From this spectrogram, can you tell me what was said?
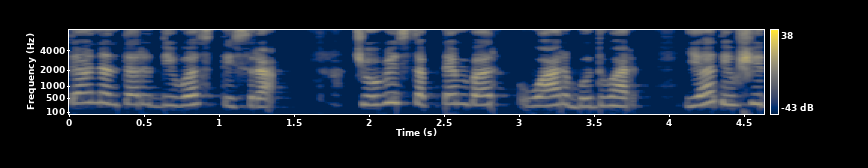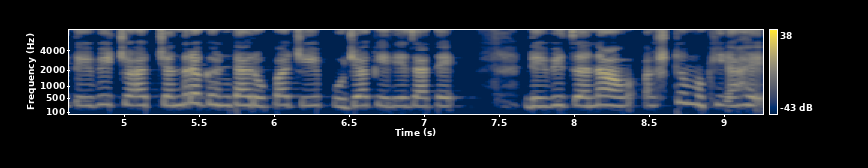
त्यानंतर दिवस तिसरा चोवीस सप्टेंबर वार बुधवार. या दिवशी देवीच्या चंद्रघंटा रूपाची पूजा केली जाते. देवीचं नाव अष्टमुखी आहे.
